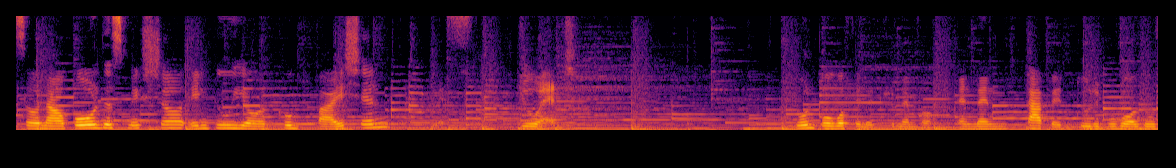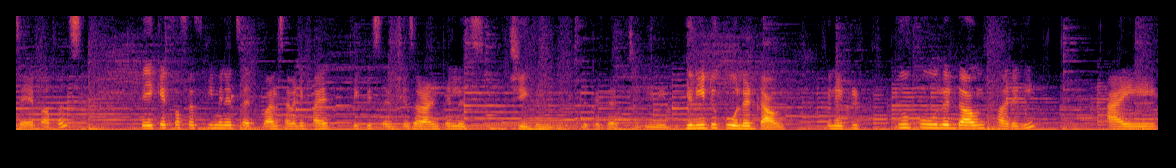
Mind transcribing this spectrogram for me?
So now pour this mixture into your cooked pie shell. Yes, do it. Don't overfill it, remember, and then tap it to remove all those air bubbles. Bake it for 50 minutes at 175 degrees Celsius or until it's jiggly. Look at that. You need to cool it down. You need to, to cool it down thoroughly. I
